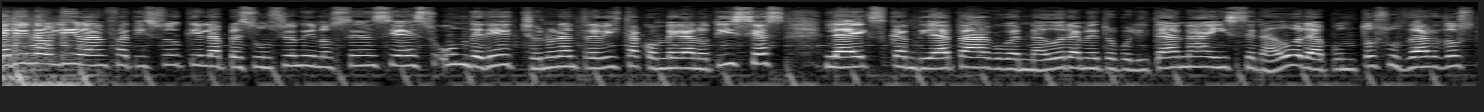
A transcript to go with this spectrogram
Karina Oliva enfatizó que la presunción de inocencia es un derecho. En una entrevista con Mega Noticias, la ex candidata a gobernadora metropolitana y senadora apuntó sus dardos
